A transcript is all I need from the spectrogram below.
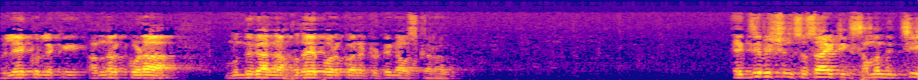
విలేకరులకి అందరికి కూడా ముందుగా నా హృదయపూర్వకమైనటువంటి నమస్కారాలు. ఎగ్జిబిషన్ సొసైటీకి సంబంధించి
